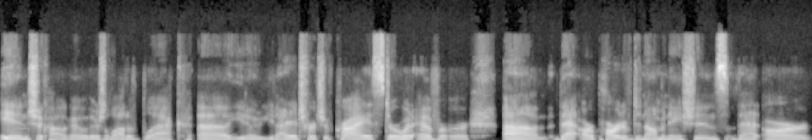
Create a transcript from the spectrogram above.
in Chicago. There's a lot of Black, uh, you know, United Church of Christ or whatever um, that are part of denominations that are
